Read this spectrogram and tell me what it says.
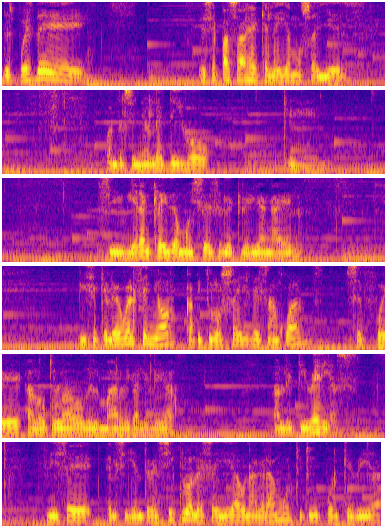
después de ese pasaje que leíamos ayer, cuando el Señor les dijo que si hubieran creído a Moisés le creerían a Él, Dice que luego el Señor, capítulo 6 de San Juan, se fue al otro lado del mar de Galilea, al de Tiberias. dice el siguiente versículo, le seguía una gran multitud porque veía,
